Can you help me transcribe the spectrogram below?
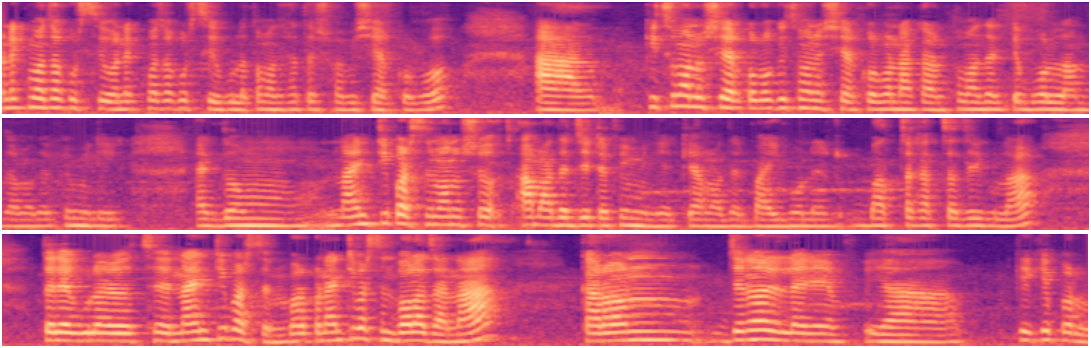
অনেক মজা করছি, অনেক মজা করছি, এগুলো তোমাদের সাথে সবই শেয়ার করব। আর কিছু মানুষ শেয়ার করব, কিছু মানুষ শেয়ার করব না, কারণ তোমাদেরকে বললাম যে আমাদের ফ্যামিলির একদম নাইনটি পার্সেন্ট মানুষ আমাদের যেটা ফ্যামিলি আর কি, আমাদের ভাই বোনের বাচ্চা কাচ্চা যেগুলা, তাহলে এগুলার হচ্ছে নাইনটি পার্সেন্ট বড় নাইনটি পার্সেন্ট বলা যায় না, কারণ জেনারেল লাইনে ইয়া, কে কে পড়ল?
